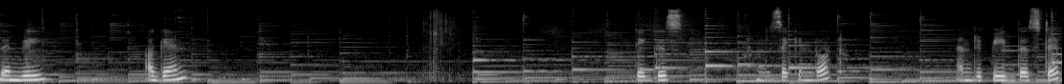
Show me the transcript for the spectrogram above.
Then we'll again take this from the second dot and repeat the step.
